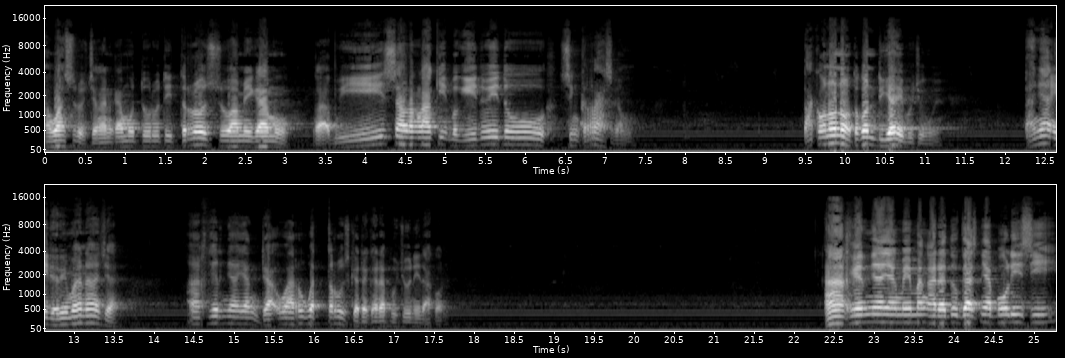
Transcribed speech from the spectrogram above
Awas lo, jangan kamu turuti terus suami kamu. Gak bisa orang laki begitu itu, sing keras kamu. Takonono, takon dia ibu bojomu. Tanyai dari mana aja. Akhirnya yang dakwah ruwet terus gara-gara bojone takon. Akhirnya yang memang ada tugasnya polisi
